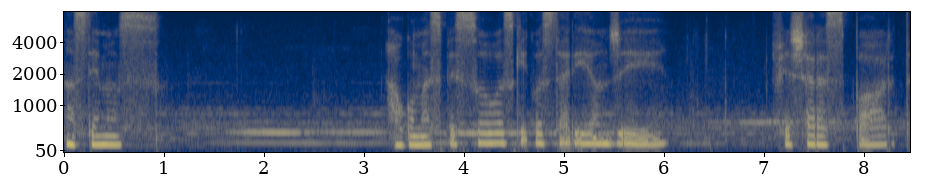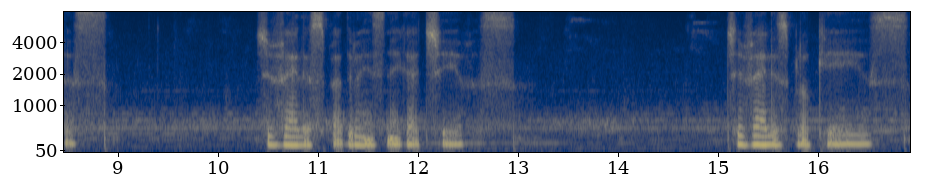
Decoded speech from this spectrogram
Nós temos algumas pessoas que gostariam de fechar as portas de velhos padrões negativos, de velhos bloqueios,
